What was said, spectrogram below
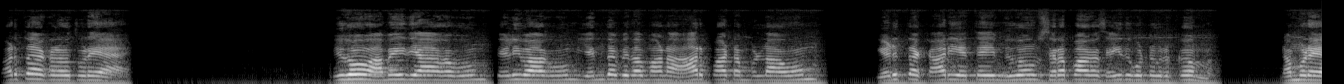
மருத்துவ கழகத்துடைய மிகவும் அமைதியாகவும் தெளிவாகவும் எந்த விதமான ஆர்ப்பாட்டம் இல்லாகவும் எடுத்த காரியத்தை மிகவும் சிறப்பாக செய்து கொண்டிருக்கும் நம்முடைய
